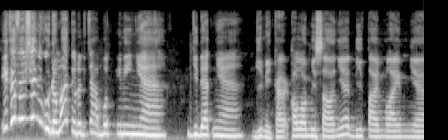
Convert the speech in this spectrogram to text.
Vision juga udah mati, udah dicabut ininya, jidatnya. gini ka- kalau misalnya di timelinenya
